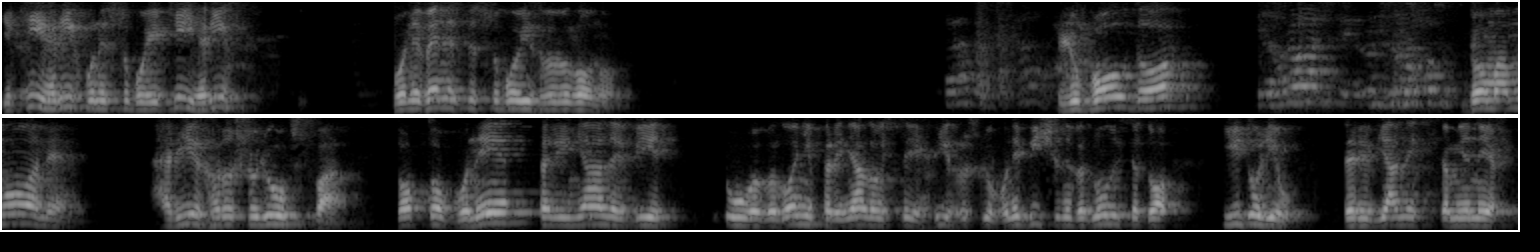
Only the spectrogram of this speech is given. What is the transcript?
Який гріх вони з собою? Який гріх вони винесли з собою з Вавилону? Любов до, до мамони, гріх грошолюбства. Тобто вони перейняли від у Вавилоні, перейняли ось цей гріх грошолюб. Вони більше не вернулися до ідолів дерев'яних кам'яних.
